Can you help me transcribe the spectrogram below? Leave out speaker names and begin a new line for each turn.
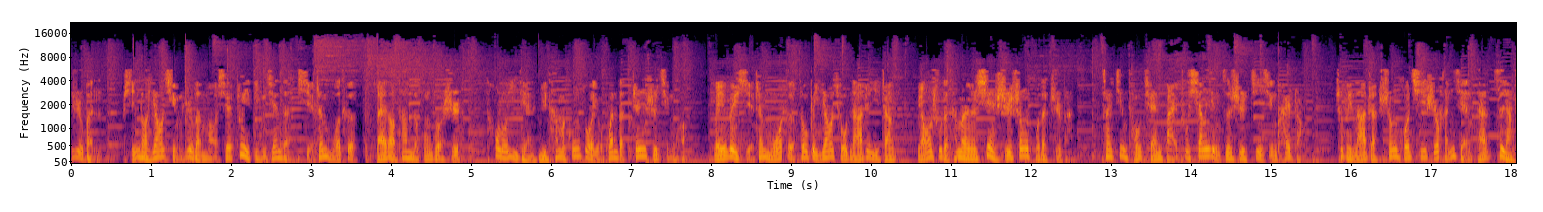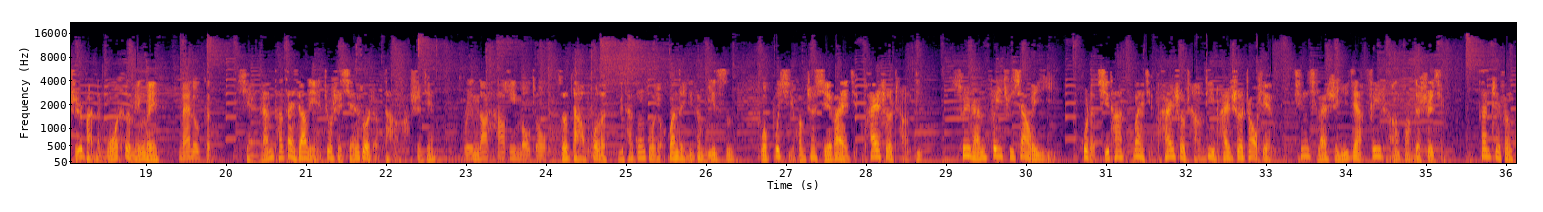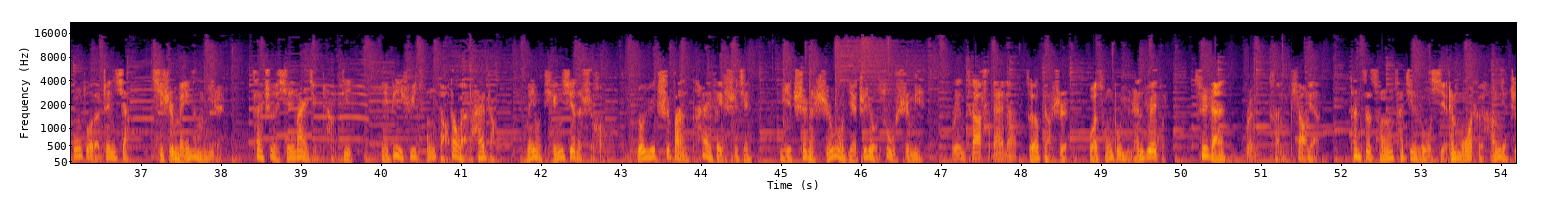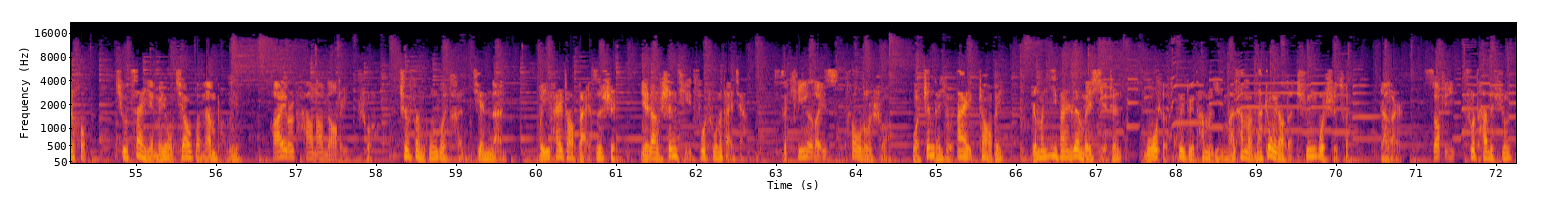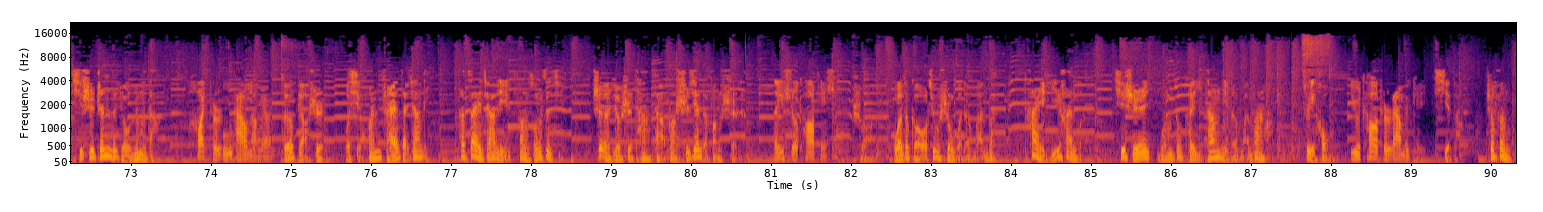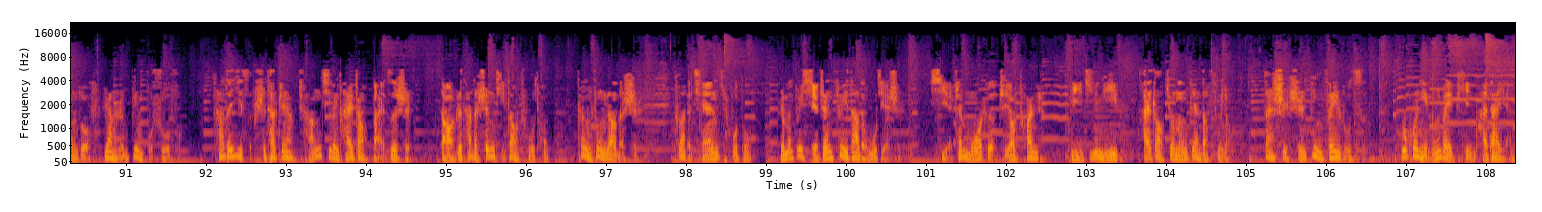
日本频道邀请日本某些最顶尖的写真模特来到他们的工作室，透露一点与他们工作有关的真实情况。每位写真模特都被要求拿着一张描述的他们现实生活的纸板，在镜头前摆出相应姿势进行拍照。这位拿着“生活其实很简单”字样纸板的模特名为
Manuka，
显然他在家里就是闲坐着打发时间。
Renat Hashimoto
则打破了与他工作有关的一个迷思。我不喜欢这些外景拍摄场地，虽然飞去夏威夷或者其他外景拍摄场地拍摄照片听起来是一件非常棒的事情，但这份工作的真相其实没那么迷人。在这些外景场地，你必须从早到晚拍照，没有停歇的时候。由于吃饭太费时间，你吃的食物也只有速食面。
Renta Trana
则表示我从不与人约会，虽然
Ren
很漂亮，但自从她进入写真模特行业之后，就再也没有交过男朋友。
Hire Hananori
说这份工作很艰难，为拍照摆姿势，也让身体付出了代价。
Sakilis
透露说，我真的有爱罩杯。人们一般认为写真模特会对他们隐瞒他们那重要的胸部尺寸，然而
Sophie
说她的胸其实真的有那么大
，Hiker Uaunama
则表示我喜欢宅在家里，他在家里放松自己，这就是他打发时间的方式了。
Asia Carkinson
说我的狗就是我的玩伴，太遗憾了。其实我们都可以当你的玩伴啊。最后
Amaki
写道，这份工作让人并不舒服。他的意思是，他这样长期为拍照摆姿势，导致他的身体到处痛。更重要的是，赚的钱也不多。人们对写真最大的误解是，写真模特只要穿着比基尼拍照就能变得富有，但事实并非如此。如果你能为品牌代言，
